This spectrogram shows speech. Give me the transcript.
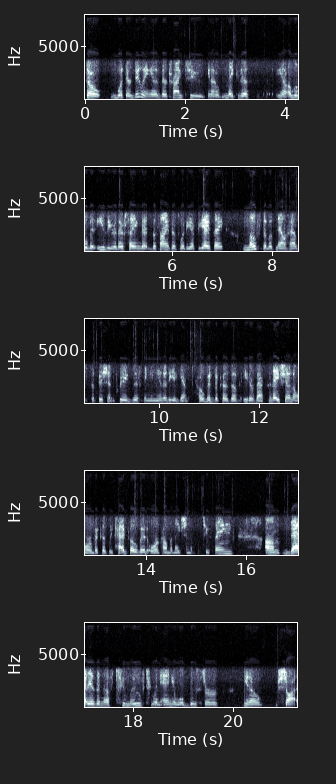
So what they're doing is they're trying to, you know, make this, you know, a little bit easier. They're saying that the scientists with the FDA say most of us now have sufficient pre-existing immunity against COVID because of either vaccination or because we've had COVID or a combination of the two things um, that is enough to move to an annual booster, you know, shot.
